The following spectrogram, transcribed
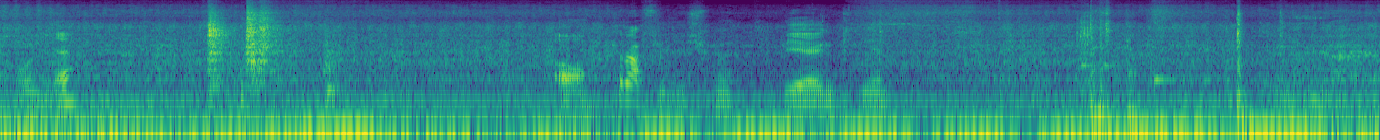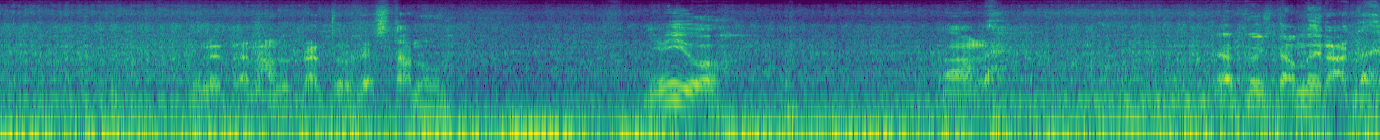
Albo nie? O, trafiliśmy. Pięknie. Kolega nam tak trochę stanął. Niemiło. Ale jakoś damy radę.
